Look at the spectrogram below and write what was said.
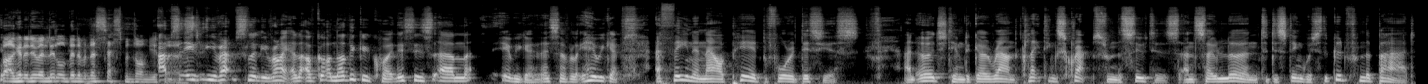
but I'm going to do a little bit of an assessment on you first. Absolutely, you're absolutely right. And I've got another good quote. This is, um, here we go. Let's have a look. Here we go. Athena now appeared before Odysseus and urged him to go round collecting scraps from the suitors and so learn to distinguish the good from the bad.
